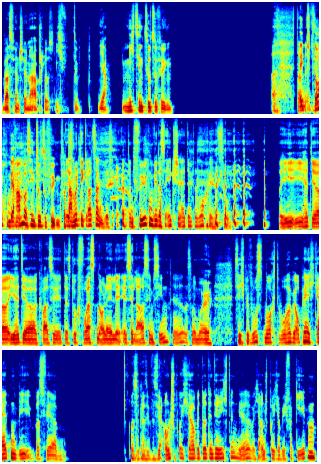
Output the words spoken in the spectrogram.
Was für ein schöner Abschluss. Ich, ja, nichts hinzuzufügen. Ah, dann Action, doch, wir haben was hinzuzufügen. Verdammt. Das wollte ich gerade sagen. Das, dann fügen wir das Action-Item der Woche hinzu. Ich, ich, hätte ja, ich hätte ja quasi das Durchforsten aller SLAs im Sinn, ja, dass man mal sich bewusst macht, wo habe ich Abhängigkeiten, wie, was für also quasi, was für Ansprüche habe ich dort in die Richtung, ja, welche Ansprüche habe ich vergeben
